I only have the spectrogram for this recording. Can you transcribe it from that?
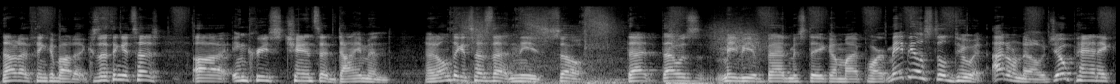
Now that I think about it. Because I think it says uh, increased chance at diamond. I don't think it says that in these. So that that was maybe a bad mistake on my part. Maybe I'll still do it. I don't know. Joe Panik,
